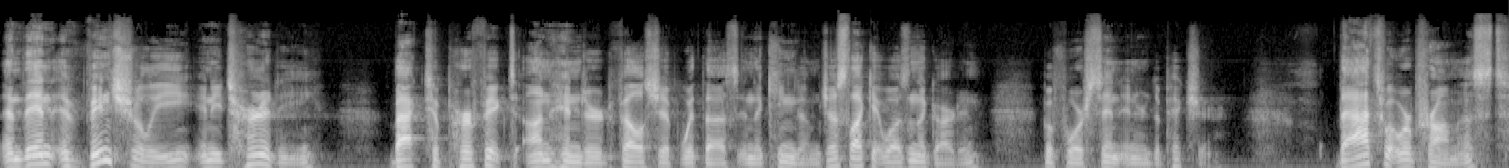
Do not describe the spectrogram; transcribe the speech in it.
And then eventually, in eternity, back to perfect, unhindered fellowship with us in the kingdom, just like it was in the garden before sin entered the picture. That's what we're promised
